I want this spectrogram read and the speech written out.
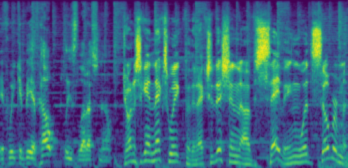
If we could be of help, please let us know. Join us again next week for the next edition of Saving with Silverman.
